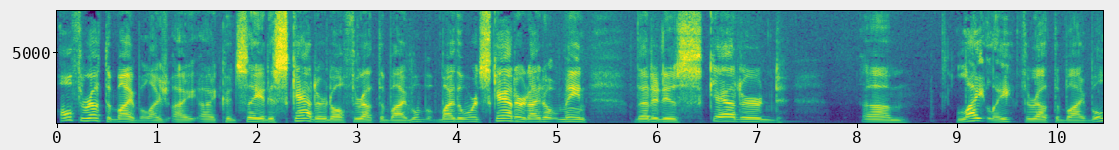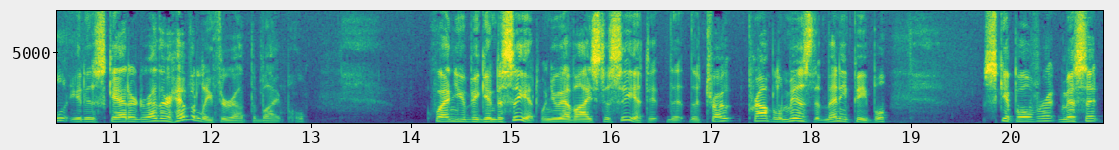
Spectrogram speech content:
all throughout the Bible. I, I, I, could say it is scattered all throughout the Bible, but by the word scattered, I don't mean that it is scattered um, lightly throughout the Bible. It is scattered rather heavily throughout the Bible when you begin to see it, when you have eyes to see it. it the the tro- problem is that many people skip over it, miss it,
